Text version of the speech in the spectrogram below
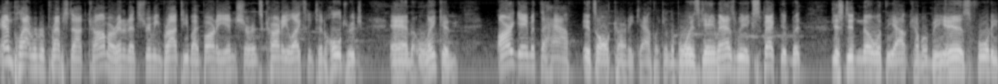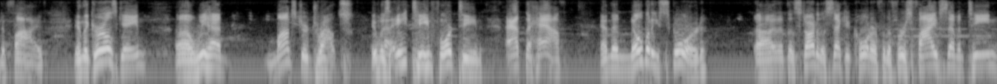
and PlatteRiverPreps.com. Our internet streaming brought to you by Barney Insurance, Kearney, Lexington, Holdrege, and Lincoln. Our game at the half, it's all Kearney Catholic in the boys' game, as we expected, but just didn't know what the outcome would be. It is 40 to 5. In the girls' game, uh, we had monster droughts. It was 18 14 at the half, and then nobody scored. Uh, at the start of the second quarter for the first 5 17.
